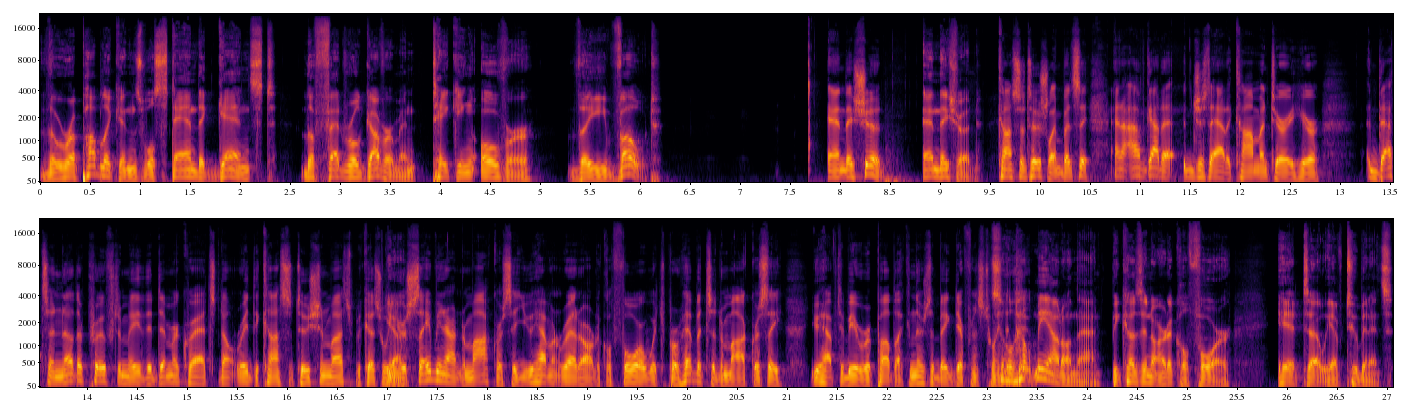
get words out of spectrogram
the Republicans will stand against the federal government taking over the vote. And they should And they should. constitutionally. But see, and I've got to just add a commentary here. That's another proof to me the Democrats don't read the Constitution much because when Yeah. you're saving our democracy, you haven't read Article 4, which prohibits a democracy. You have to be a republic. And there's a big difference between So the two. help me out on that because in Article 4, it uh, we have two minutes.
